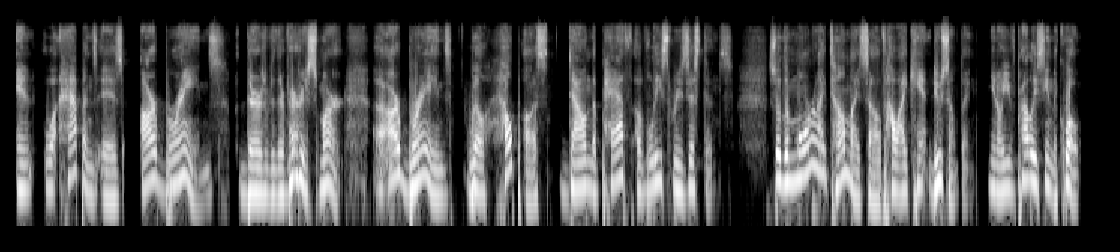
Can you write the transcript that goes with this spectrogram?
And what happens is our brains, they're they're very smart. Uh, our brains will help us down the path of least resistance. So the more I tell myself how I can't do something, you know, you've probably seen the quote.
